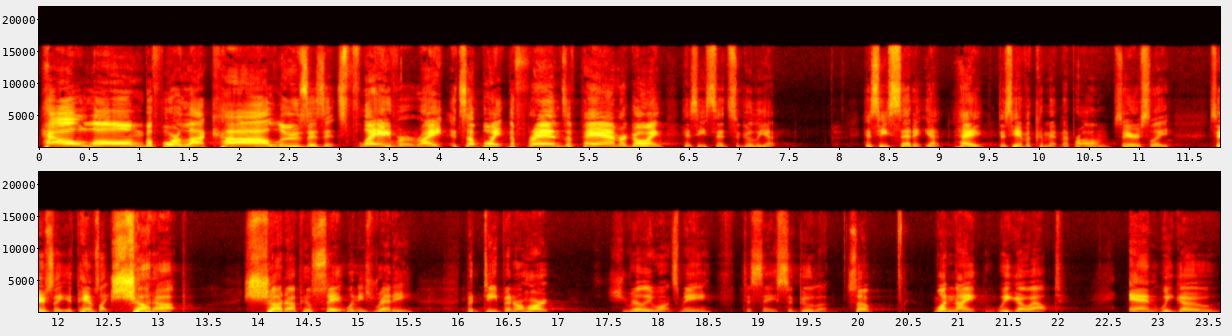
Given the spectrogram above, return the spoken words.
How long before la ka loses its flavor, right? At some point, the friends of Pam are going, Has he said Segula yet? Has he said it yet? Hey, does he have a commitment problem? Seriously. Seriously. Pam's like, Shut up. Shut up. He'll say it when he's ready. But deep in her heart, she really wants me to say Segula. So one night we go out and we go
